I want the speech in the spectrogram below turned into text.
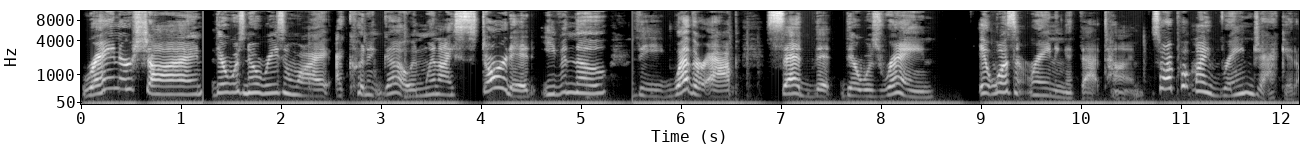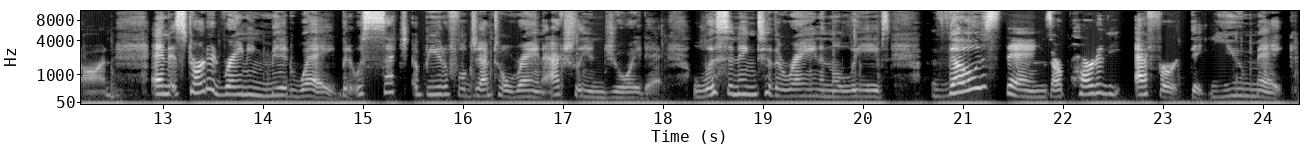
rain or shine. There was no reason why I couldn't go. And when I started, even though the weather app said that there was rain, it wasn't raining at that time. So I put my rain jacket on and it started raining midway, but it was such a beautiful, gentle rain. I actually enjoyed it. Listening to the rain and the leaves, those things are part of the effort that you make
